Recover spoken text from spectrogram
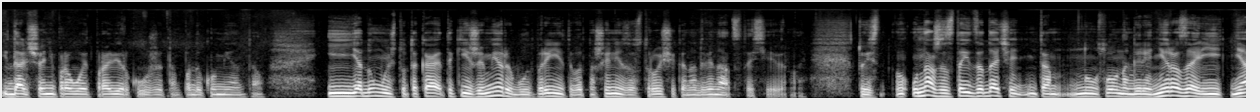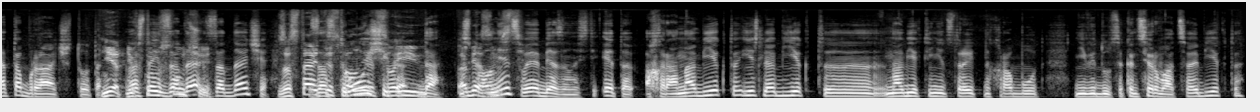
И дальше они проводят проверку уже там по документам. И я думаю, что такая, такие же меры будут приняты в отношении застройщика на 12-й Северной. То есть у нас же стоит задача, там, ну, условно говоря, не разорить, не отобрать что-то. Нет, ни у нас стоит зада задача заставить застройщика свои да, исполнять свои обязанности. Это охрана объекта, если объект, э, на объекте нет строительных работ, не ведутся, консервация объекта.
